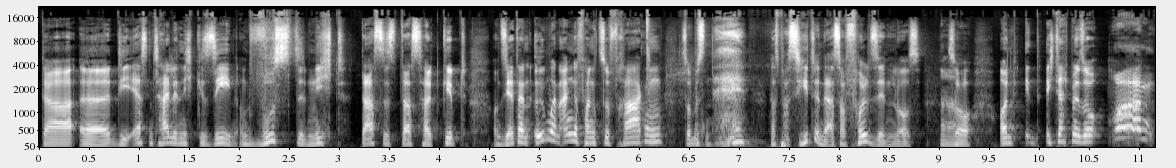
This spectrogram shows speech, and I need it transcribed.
da äh, die ersten Teile nicht gesehen und wusste nicht, dass es das halt gibt. Und sie hat dann irgendwann angefangen zu fragen, so ein bisschen, hä, was passiert denn da? Ist doch voll sinnlos. Aha. So. Und ich dachte mir so, Mann,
